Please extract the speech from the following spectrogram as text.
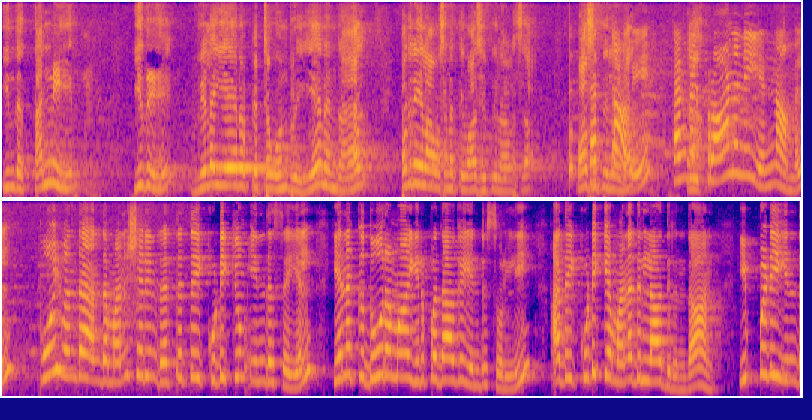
இந்த தண்ணீர் இது விலையேற பெற்ற ஒன்று. ஏனென்றால் பதினேழாம் வசனத்தை வாசிப்பிலான வாசிப்பிலான தங்கள் பிராணனை எண்ணாமல் போய் வந்த அந்த மனுஷரின் இரத்தத்தை குடிக்கும் இந்த செயல் எனக்கு தூரமாய் இருப்பதாக என்று சொல்லி அதை குடிக்க மனதில்லாதிருந்தான். இப்படி இந்த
